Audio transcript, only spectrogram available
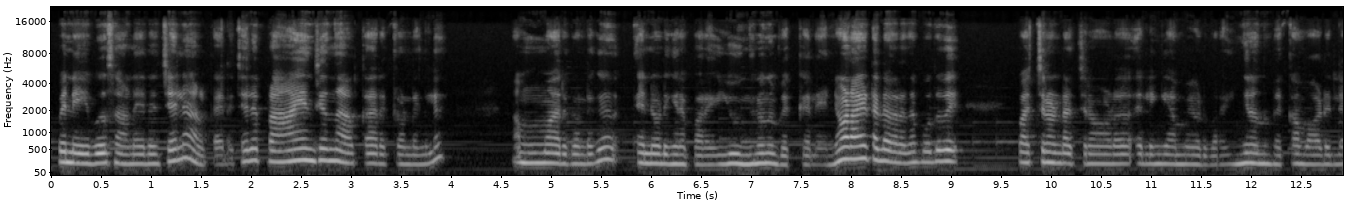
ഇപ്പം നെയ്ബേഴ്സ് ആണെങ്കിലും ചില ആൾക്കാർ ചില പ്രായം ചെന്ന ആൾക്കാരൊക്കെ ഉണ്ടെങ്കിൽ അമ്മമാരൊക്കെ ഉണ്ടെങ്കിൽ എന്നോട് ഇങ്ങനെ പറയും യു ഇങ്ങനൊന്നും വെക്കല്ലേ. എന്നോടായിട്ടല്ല പറയുന്നത്. പൊതുവേ ഇപ്പം അച്ഛനോട് അച്ഛനോട് അല്ലെങ്കിൽ അമ്മയോട് പറയും ഇങ്ങനൊന്നും വെക്കാൻ പാടില്ല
